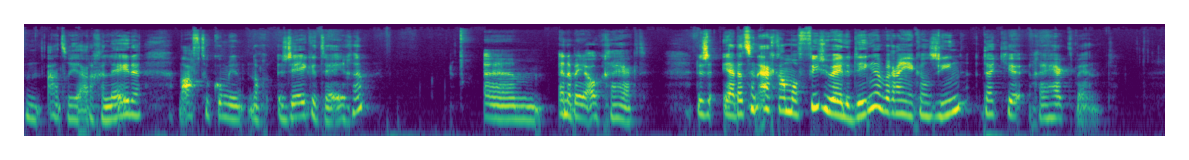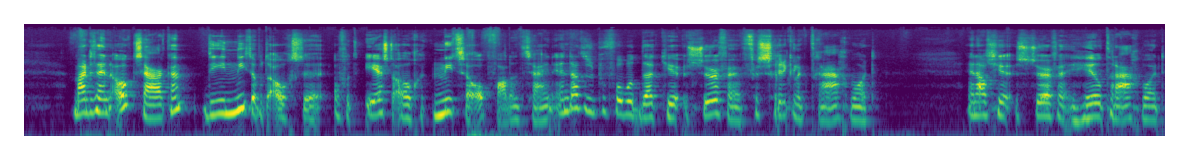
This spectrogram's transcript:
een aantal jaren geleden. Maar af en toe kom je het nog zeker tegen. Um, en dan ben je ook gehackt. Dus ja, dat zijn eigenlijk allemaal visuele dingen waaraan je kan zien dat je gehackt bent. Maar er zijn ook zaken die niet op het oogste of het eerste oog niet zo opvallend zijn. En dat is bijvoorbeeld dat je server verschrikkelijk traag wordt. En als je server heel traag wordt,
